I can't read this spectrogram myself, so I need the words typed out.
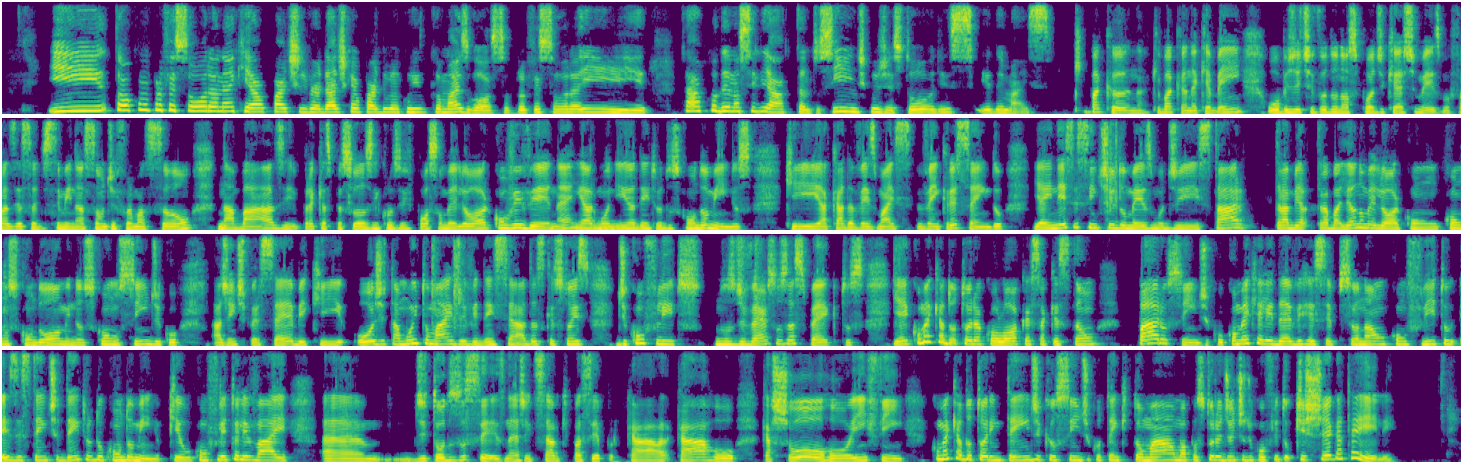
E estou como professora, né, que é a parte de verdade, que é a parte do meu currículo que eu mais gosto. Professora e tá podendo auxiliar tanto síndicos, gestores e demais. Que bacana, que bacana, que é bem o objetivo do nosso podcast mesmo, fazer essa disseminação de informação na base para que as pessoas, inclusive, possam melhor conviver, né, em harmonia dentro dos condomínios, que a cada vez mais vem crescendo. E aí, nesse sentido mesmo de estar Tra trabalhando melhor com, com os condôminos, com o síndico, a gente percebe que hoje está muito mais evidenciado as questões de conflitos nos diversos aspectos. E aí, como é que a doutora coloca essa questão para o síndico, como é que ele deve recepcionar um conflito existente dentro do condomínio? Porque o conflito ele vai uh, de todos os seres, né? A gente sabe que passeia por ca carro, cachorro, enfim. Como é que a doutora entende que o síndico tem que tomar uma postura diante de um conflito que chega até ele?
